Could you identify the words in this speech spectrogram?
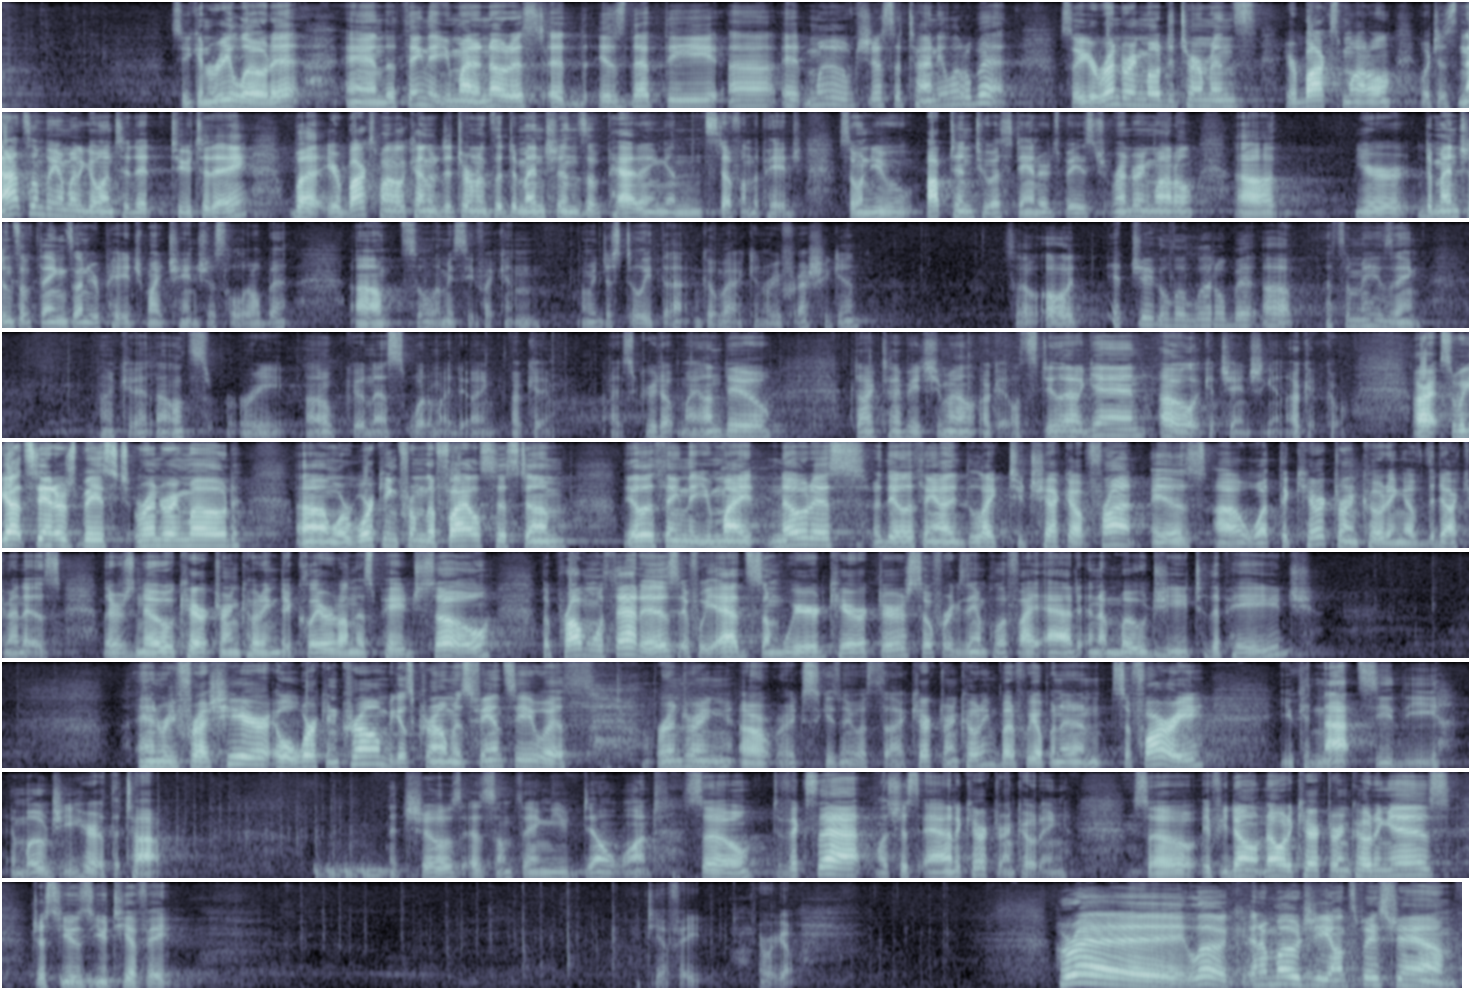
So you can reload it. And the thing that you might have noticed is that the, uh, it moved just a tiny little bit. So your rendering mode determines your box model, which is not something I'm going to go into to today, but your box model kind of determines the dimensions of padding and stuff on the page. So when you opt into a standards-based rendering model, uh, your dimensions of things on your page might change just a little bit. Um, so let me see if I can, let me just delete that and go back and refresh again. So, oh, it, it jiggled a little bit up. That's amazing. Okay, now let's re, oh goodness, what am I doing? Okay. I screwed up my undo. Doc type HTML. Okay, let's do that again. Oh, look, it changed again. Okay, cool. All right, so we got standards-based rendering mode. Um, we're working from the file system. The other thing that you might notice, or the other thing I'd like to check up front is uh, what the character encoding of the document is. There's no character encoding declared on this page. So the problem with that is if we add some weird characters, so for example, if I add an emoji to the page, and refresh here. It will work in Chrome because Chrome is fancy with rendering, uh, excuse me, with uh, character encoding. But if we open it in Safari, you cannot see the emoji here at the top. It shows as something you don't want. So to fix that, let's just add a character encoding. So if you don't know what a character encoding is, just use UTF-8. UTF-8, here we go. Hooray! Look, an emoji on Space Jam.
